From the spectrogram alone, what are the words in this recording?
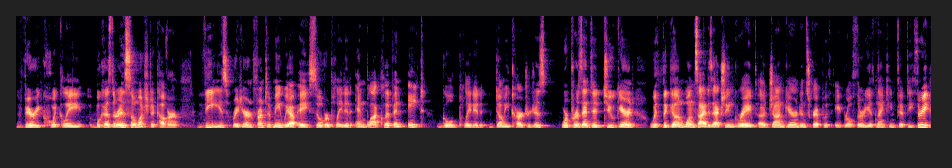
very quickly because there is so much to cover. These, right here in front of me, we have a silver-plated en-bloc clip and eight gold-plated dummy cartridges were presented to Garand with the gun. One side is actually engraved a John Garand script with April 30th, 1953.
